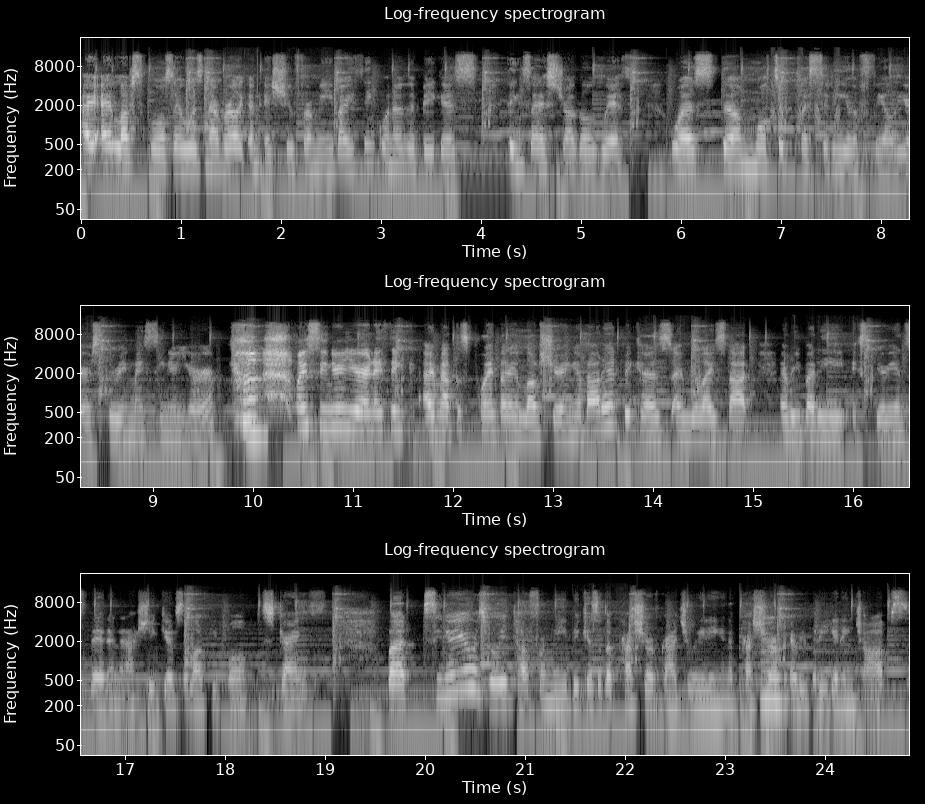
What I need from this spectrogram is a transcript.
I, I love school, so it was never like an issue for me. But I think one of the biggest things that I struggled with was the multiplicity of failures during my senior year. Mm. my senior year, and I think I'm at this point that I love sharing about it because I realized that everybody experienced it and it actually gives a lot of people strength. But senior year was really tough for me because of the pressure of graduating and the pressure mm. of everybody getting jobs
